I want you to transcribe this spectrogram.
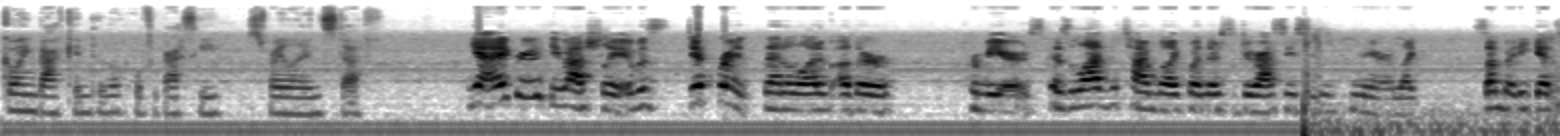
going back into the whole Degrassi storyline stuff. Yeah, I agree with you, Ashley. It was different than a lot of other premieres because a lot of the time, like when there's a Degrassi season premiere, like somebody gets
